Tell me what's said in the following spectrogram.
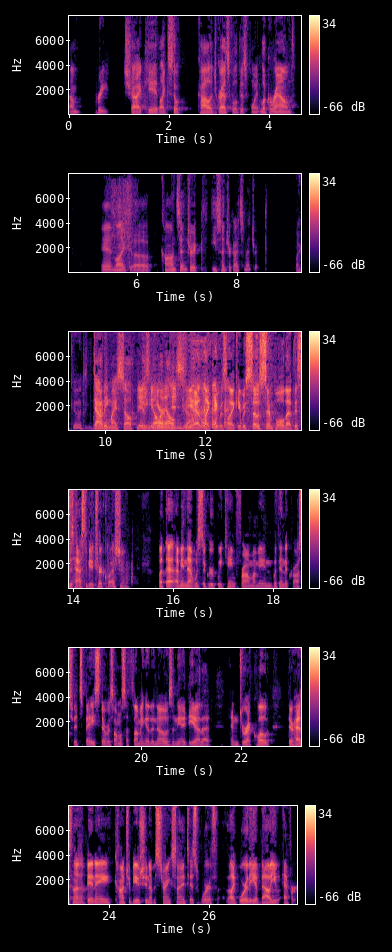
I'm pretty shy kid, like still college, grad school at this point. Look around and like uh, concentric, eccentric, isometric like good doubting yeah. myself because yeah, no one else yeah like it was like it was so simple that this is, has to be a trick question but that i mean that was the group we came from i mean within the crossfit space there was almost a thumbing of the nose and the idea that in direct quote there has not been a contribution of a strength scientist worth like worthy of value ever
